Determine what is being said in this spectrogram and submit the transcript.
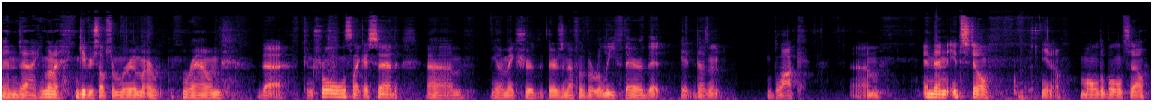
And uh, you want to give yourself some room around the controls like I said. Um, you want to make sure that there's enough of a relief there that it doesn't block um, and then it's still you know moldable so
